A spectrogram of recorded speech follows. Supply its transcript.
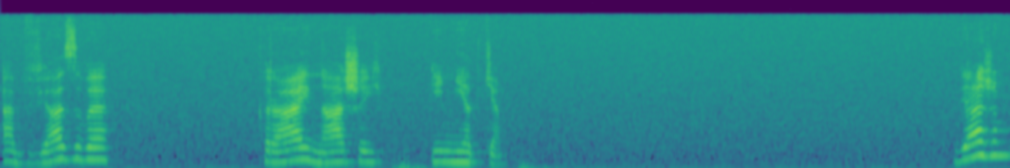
обвязывая край нашей пинетки. Вяжем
